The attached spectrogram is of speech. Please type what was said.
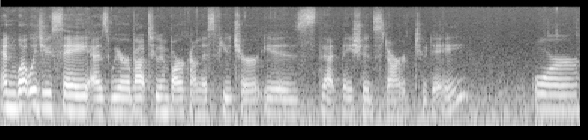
And what would you say as we are about to embark on this future is that they should start today? Or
